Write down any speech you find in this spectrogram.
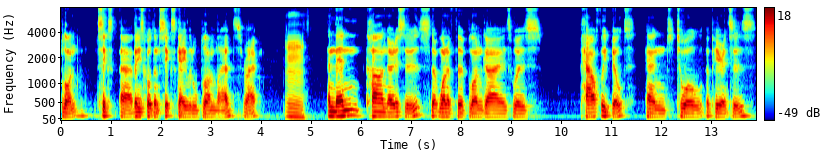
blonde six. Uh, then he's called them six gay little blonde lads, right? Mm. And then Carr notices that one of the blonde guys was powerfully built and, to all appearances,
